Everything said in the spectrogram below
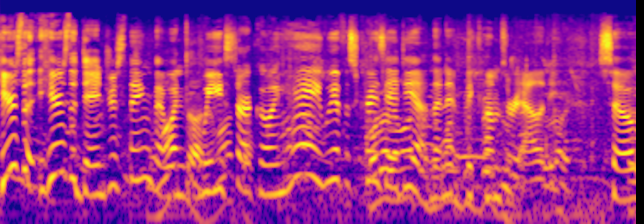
Here's the here's the dangerous thing that when we start going, hey, we have this crazy idea, then it becomes a reality. So,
